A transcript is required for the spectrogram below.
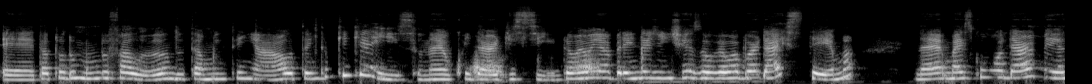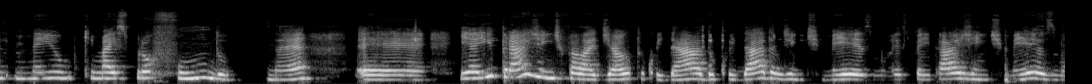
é, tá todo mundo falando, tá muito em alta. Então, o que que é isso, né? O cuidar de si. Então, eu e a Brenda, a gente resolveu abordar esse tema, né? Mas com um olhar meio, meio que mais profundo, né? É, e aí, para a gente falar de autocuidado, cuidar da gente mesmo, respeitar a gente mesmo,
